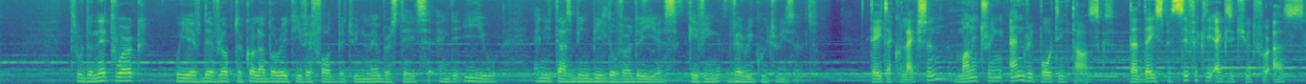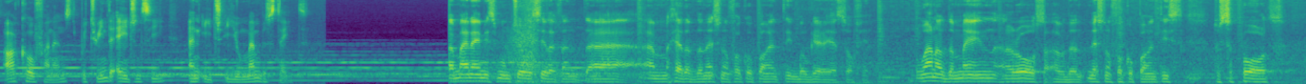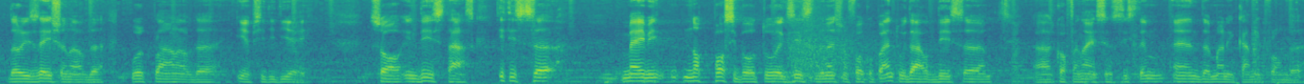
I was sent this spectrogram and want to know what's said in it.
Through the network, we have developed a collaborative effort between member states and the EU and it has been built over the years, giving very good results. Data collection, monitoring and reporting tasks that they specifically execute for us are co-financed between the agency and each EU member state. Uh, my name is Momchil Vasilev and uh, I'm head of the National Focal Point in Bulgaria, Sofia. One of the main roles of the National Focal Point is to support the realization of the work plan of the EMCDDA. So in this task, it is uh, maybe not possible to exist the National Focal Point without this uh, uh, co-financing system and the money coming from the,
